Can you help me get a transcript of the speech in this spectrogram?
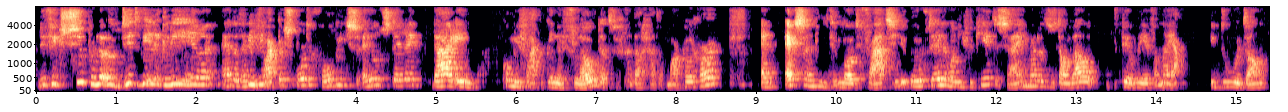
dit vind ik superleuk, dit wil ik leren. Hè, dat heb je Mhm. vaak bij sport of hobby's heel sterk. Daarin kom je vaak ook in een flow, dat, daar gaat het makkelijker. En extrinsieke motivatie, dat hoeft helemaal niet verkeerd te zijn, maar dat is dan wel veel meer van, nou ja, ik doe het dan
